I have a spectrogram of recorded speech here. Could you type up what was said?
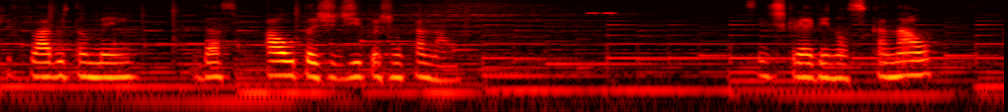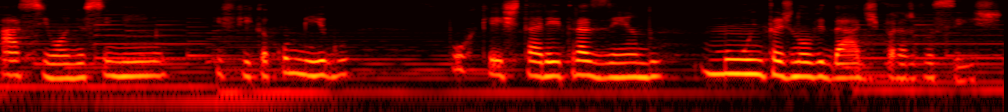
que Flávio também dá altas dicas no canal. Se inscreve em nosso canal, acione o sininho e fica comigo, porque estarei trazendo muitas novidades para vocês.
